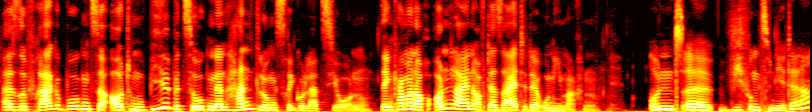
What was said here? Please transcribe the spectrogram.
also Fragebogen zur automobilbezogenen Handlungsregulation. Den kann man auch online auf der Seite der Uni machen. Und äh, wie funktioniert der dann?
